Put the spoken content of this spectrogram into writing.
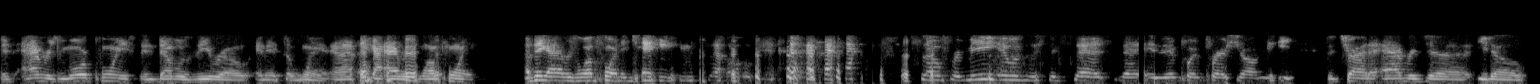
is average more points than double zero, and it's a win. And I think I averaged one point. I think I averaged one point a game. So, so for me, it was a success that it didn't put pressure on me to try to average, uh, you know.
